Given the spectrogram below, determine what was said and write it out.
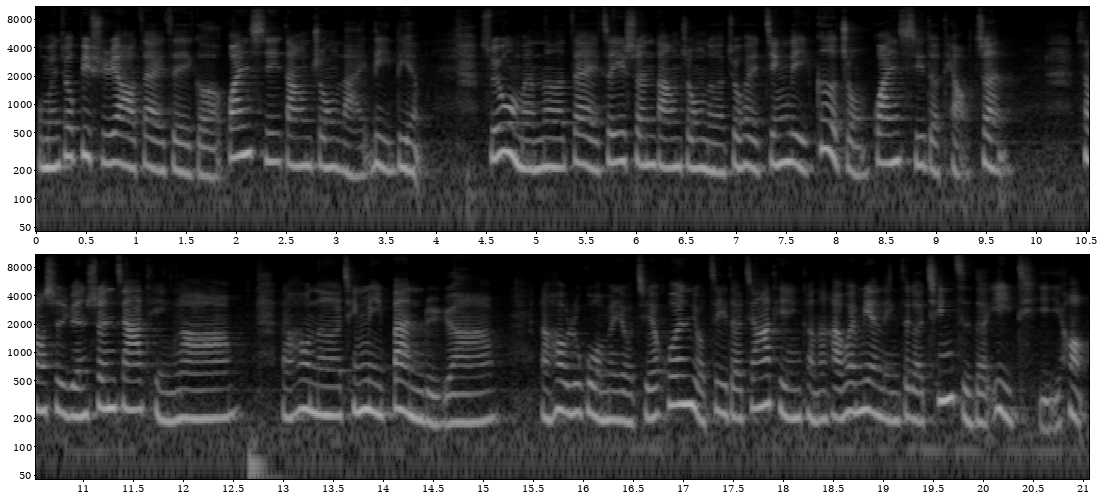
我们就必须要在这个关系当中来历练。所以，我们呢，在这一生当中呢，就会经历各种关系的挑战，像是原生家庭啊，然后呢，亲密伴侣啊。然后，如果我们有结婚、有自己的家庭，可能还会面临这个亲子的议题哈。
